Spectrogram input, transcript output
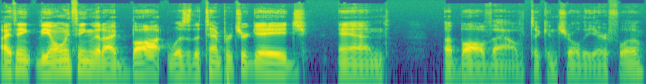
I think the only thing that I bought was the temperature gauge and a ball valve to control the airflow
